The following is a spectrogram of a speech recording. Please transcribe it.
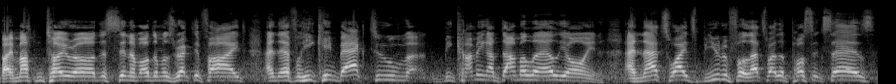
By Matan Torah, the sin of Adam was rectified, and therefore he came back to uh, becoming Adam Elyon. And that's why it's beautiful. That's why the Pasuk says,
